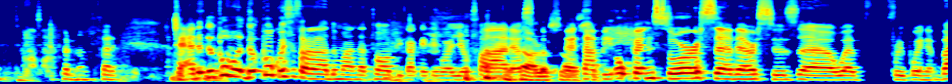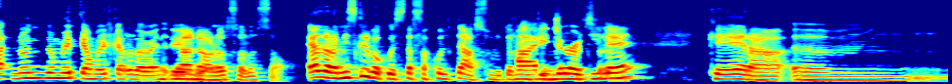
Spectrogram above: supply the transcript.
per non fare cioè, dopo, dopo, questa sarà la domanda topica che ti voglio fare no, lo so, cioè, sappi, open source versus uh, web 3.0 ma non, non, mettiamo il carro davanti no no lo so lo so e allora mi iscrivo a questa facoltà assolutamente ah, inutile che era um,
